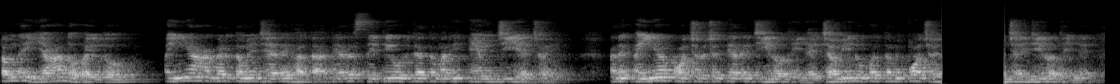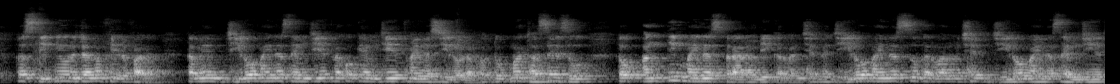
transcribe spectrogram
તમને યાદ હોય તો અહીંયા આગળ તમે જ્યારે હતા, ત્યારે સ્થિતિ ઊર્જા તમારી mgh હોય. અને અહીંયા પહોંચો છો ત્યારે જીરો થઈ જાય. જમીન ઉપર તમે પહોંચો ઊંચાઈ જીરો થઈ જાય. તો સ્થિતિ ઉર્જાનો ફેરફાર. તમે જીરો માઇનસ mgh લખો કે mgh માઇનસ જીરો લખો. ટૂંકમાં થશે શું? તો અંતિમ માઇનસ પ્રારંભિક કરવાનું છે. એટલે જીરો માઇનસ શું કરવાનું છે? Zero minus mgh.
